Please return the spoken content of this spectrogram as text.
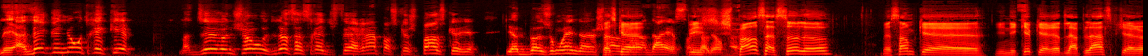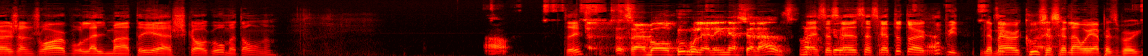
Mais avec une autre équipe, je vais te dire une chose, là, ça serait différent parce que je pense qu'il y a besoin d'un changement d'air, je pense à ça, là. Il me semble qu'il y a une équipe qui aurait de la place puis qu'il y aurait un jeune joueur pour l'alimenter à Chicago, mettons. Là. Ah. Ça serait un bon coup pour la Ligue nationale. Ben, ça, serait, ça serait tout un coup. Le meilleur coup, ce serait de l'envoyer à Pittsburgh.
